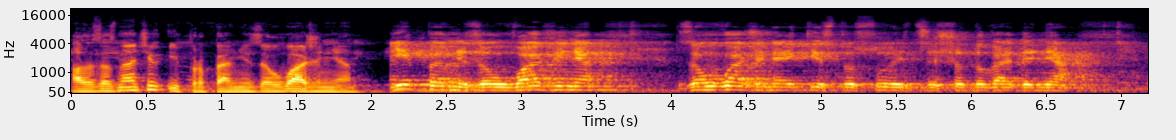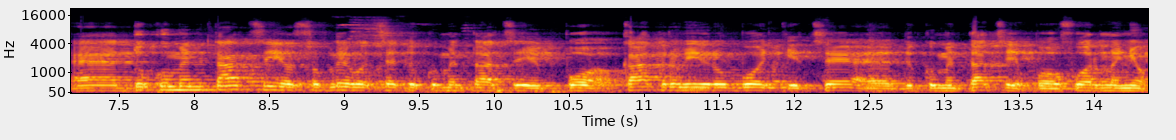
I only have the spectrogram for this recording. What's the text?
але зазначив і про певні зауваження. Є певні зауваження, зауваження, які стосуються щодо ведення документації, особливо це документація по кадровій роботі, це е, документація по оформленню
